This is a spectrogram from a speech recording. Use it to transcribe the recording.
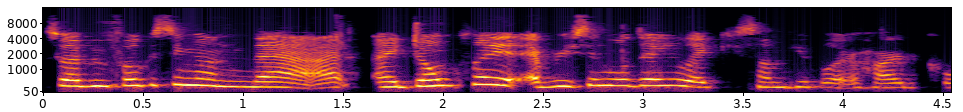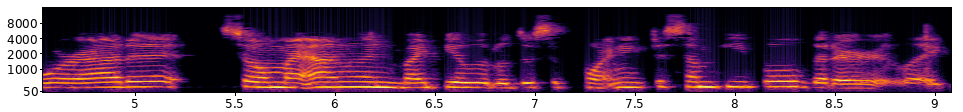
So I've been focusing on that. I don't play it every single day, like some people are hardcore at it. So my island might be a little disappointing to some people that are like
